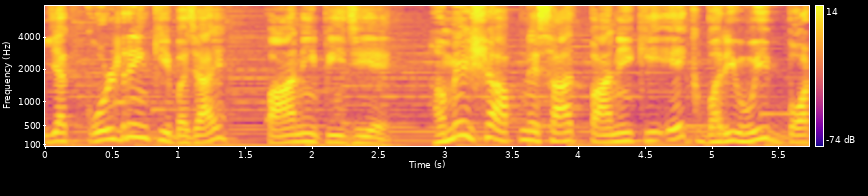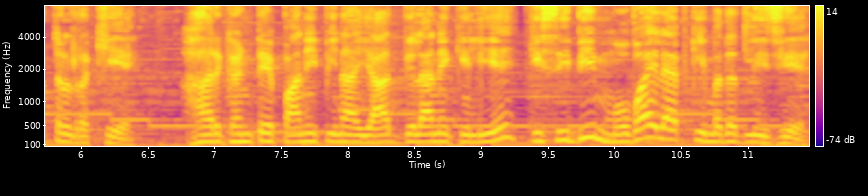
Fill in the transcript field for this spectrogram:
या कोल्ड ड्रिंक की बजाय पानी पीजिए। हमेशा अपने साथ पानी की एक भरी हुई बोतल रखिए। हर घंटे पानी पीना याद दिलाने के लिए किसी भी मोबाइल ऐप की मदद लीजिए।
